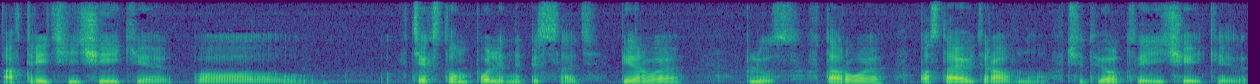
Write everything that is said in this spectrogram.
А в третьей ячейке в текстовом поле написать первое плюс второе, поставить равно. В четвертой ячейке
